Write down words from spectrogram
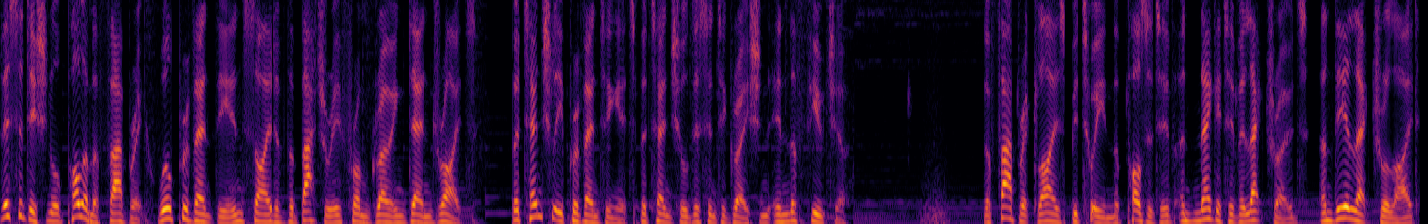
This additional polymer fabric will prevent the inside of the battery from growing dendrites, potentially preventing its potential disintegration in the future. The fabric lies between the positive and negative electrodes and the electrolyte,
